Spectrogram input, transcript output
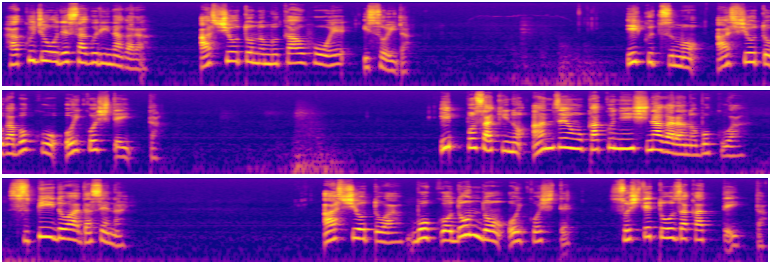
白状で探りながら足音の向かう方へ急いだ。いくつも足音が僕を追い越していった。一歩先の安全を確認しながらの僕はスピードは出せない。足音は僕をどんどん追い越して、そして遠ざかっていった。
